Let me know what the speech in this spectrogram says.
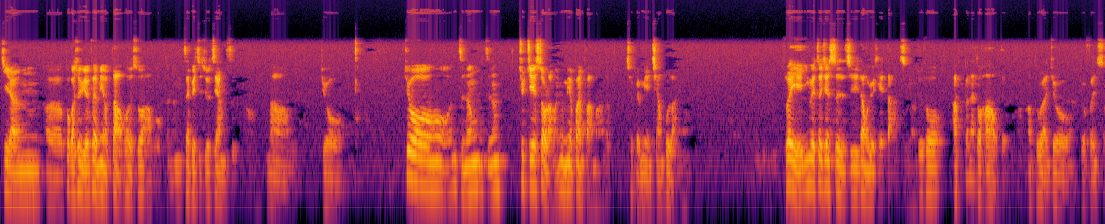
既然呃，不管是缘分没有到，或者说啊，我可能这辈子就这样子，那就。就只能只能去接受了因为没有办法嘛，那这个勉强不来所以也因为这件事，其实让我有些打击啊，就是说他本来都好好的，他突然就就分手，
